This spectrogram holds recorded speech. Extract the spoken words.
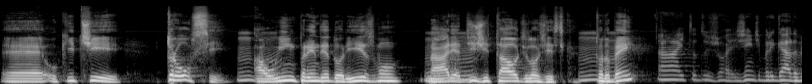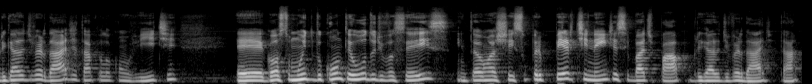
é, o que te trouxe uhum. ao empreendedorismo na uhum. área digital de logística. Uhum. Tudo bem? Ai, tudo jóia. Gente, obrigada. Obrigada de verdade, tá, pelo convite. É, gosto muito do conteúdo de vocês, então achei super pertinente esse bate-papo. Obrigada de verdade, tá?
